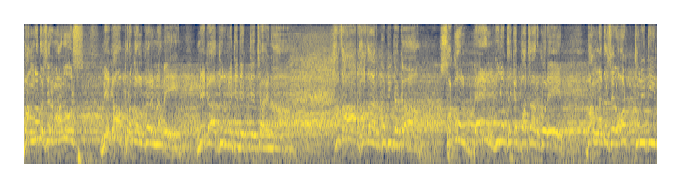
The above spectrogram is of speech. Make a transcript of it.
বাংলাদেশের মানুষ মেগা প্রকল্পের নামে মেগা দুর্নীতি দেখতে চায় না। হাজার হাজার কোটি টাকা সকল ব্যাংকগুলো থেকে পাচার করে বাংলাদেশের অর্থনীতির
